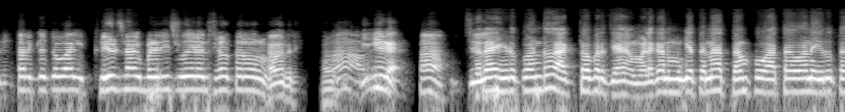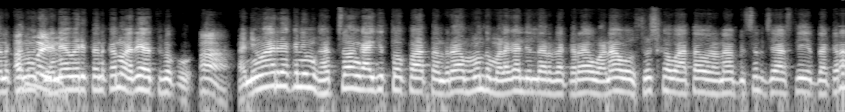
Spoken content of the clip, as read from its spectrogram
ನಿಸರ್ಗಿಕವಾಗಿ ಫೀಲ್ಡ್ ನಾಗ ಬೆಳೆದಿದ್ ವೈರ್ ಅಂತ ಹೇಳ್ತಾರ ಅವ್ರು. ಹೌದ್ರಿ. ಈಗ ಜುಲೈ ಹಿಡ್ಕೊಂಡು ಅಕ್ಟೋಬರ್ ಜ- ಮಳೆಗಾಲ ಮುಗಿಯತನ ತಂಪು ವಾತಾವರಣ ಇರೋ ತನಕ ಜನವರಿ ತನಕನು ಅದೇ ಹತ್ಬೇಕು. ಅನಿವಾರ್ಯಕ್ಕೆ ನಿಮ್ಗೆ ಹಚ್ಚುವಂಗ ಆಗಿತ್ತಪ್ಪ ಅಂತಂದ್ರ ಮುಂದ್ ಮಳೆಗಾಲ ಇಲ್ಲಾರ್ದಕ್ಕರ ಒಣ ಶುಷ್ಕ ವಾತಾವರಣ ಬಿಸಿಲು ಜಾಸ್ತಿ ಇದ್ದಕ್ಕರ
